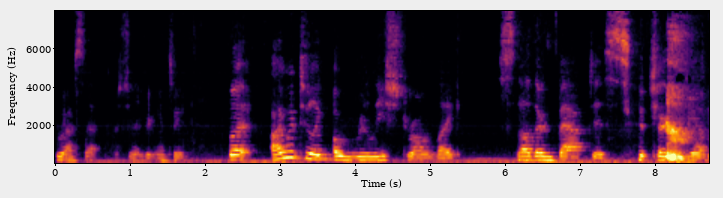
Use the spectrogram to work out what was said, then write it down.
Who asked that question that you're answering? But I went to like a really strong like Southern Baptist church camp,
